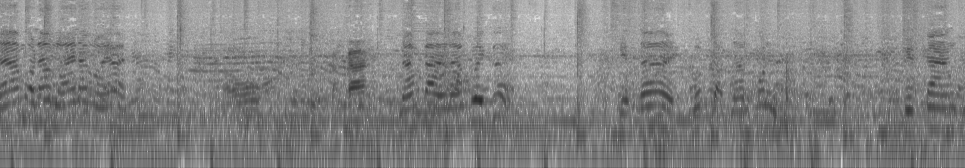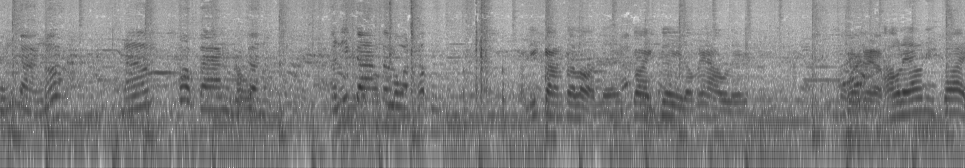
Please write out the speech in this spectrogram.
น้ำเอาน้ำร้ายน้ำหน่อยฮะเอากลางน้ำกลางน้ำด้วยครึ่งเผ็ดได้รสจัดน้ำข้นเผ็ดกลางขมกลางเนาะน้ำข้อกลางเหมือนกัน อันนี้กลางตลอดครับอันนี้กลางตลอดเลยก้อยเกยเราไม่เอาเลยๆก้อย เลยครับเอาแล้วนี่ก้อย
